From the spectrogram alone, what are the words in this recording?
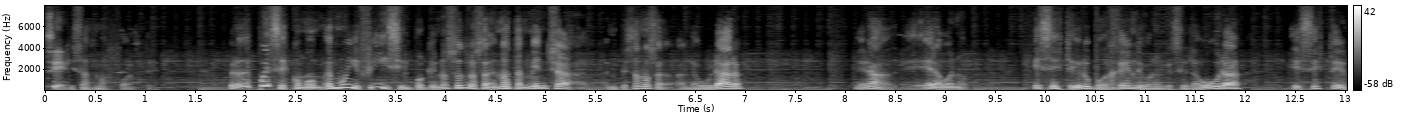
quizás más fuertes. Pero después es como. es muy difícil, porque nosotros además también ya empezamos a, laburar. Era, era bueno. Es este grupo de gente con el que se labura. Es este.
